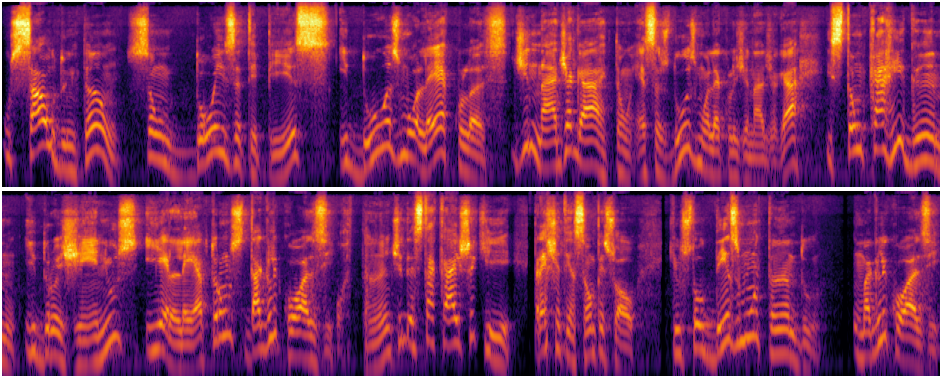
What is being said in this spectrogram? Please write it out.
o saldo, então, são dois ATPs e duas moléculas de NADH. Então, essas duas moléculas de NADH estão carregando hidrogênios e elétrons da glicose. Importante destacar isso aqui. Preste atenção, pessoal, que eu estou desmontando uma glicose.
